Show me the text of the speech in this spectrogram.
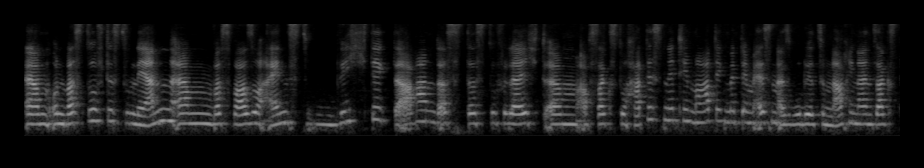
Ähm, und was durftest du lernen? Ähm, was war so einst wichtig daran, dass, dass du vielleicht ähm, auch sagst, du hattest eine Thematik mit dem Essen, also wo du jetzt im Nachhinein sagst,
